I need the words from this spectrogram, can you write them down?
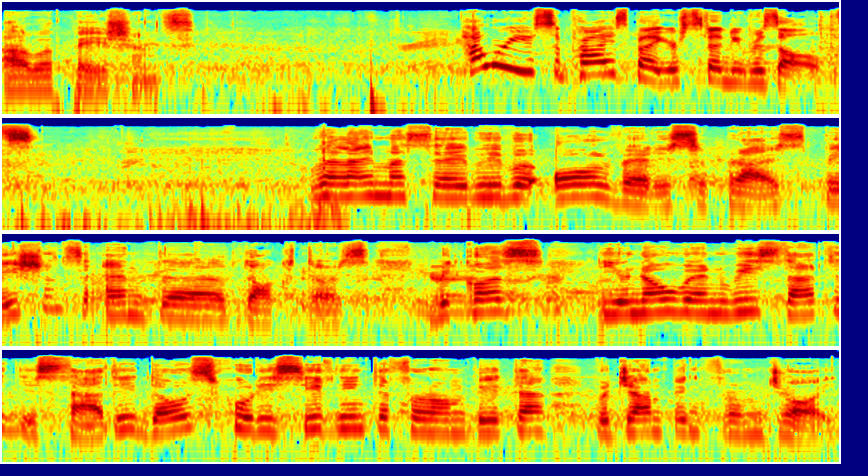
our patients. How were you surprised by your study results? Well, I must say we were all very surprised, patients and uh, doctors, because you know when we started the study, those who received interferon beta were jumping from joy,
